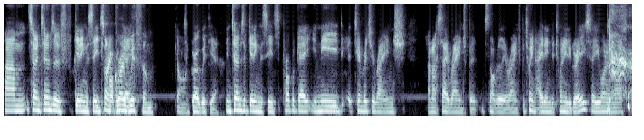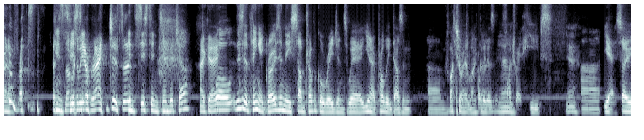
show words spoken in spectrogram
Um, so in terms of getting the seeds Sorry, to grow with them. Go to grow with you. In terms of getting the seeds to propagate, you need a temperature range, and I say range, but it's not really a range between 18 to 20 degrees. So you want a nice kind of not really a consistent- range, is it? consistent temperature. Okay. Well, this is the thing; it grows in these subtropical regions where you know probably doesn't um, Fluctuate like probably that, doesn't yeah. fluctuate heaps. yeah. Uh, yeah, so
